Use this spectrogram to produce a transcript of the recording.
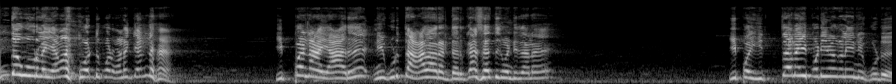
எந்த ஊரில் எவன் ஓட்டு போட உனக்கு என்ன? இப்போ நான் யார்? நீ கொடுத்த ஆதார் அட்டை இருக்கா? சேர்த்துக்க வேண்டியதானே இப்போ இத்தனை படிவங்களையும் நீ கொடு.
